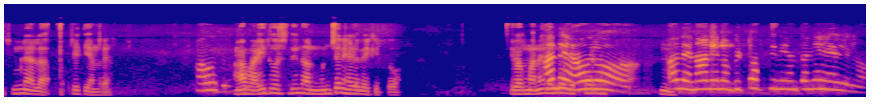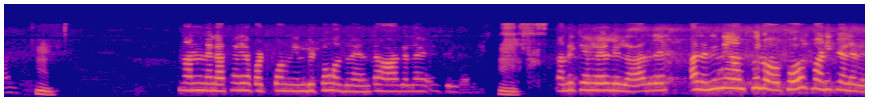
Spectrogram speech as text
ಸುಮ್ನೆ ಅಲ್ಲ ಪ್ರೀತಿ ಅಂದ್ರೆ. ಹೌದು. ಆ ಐದ್ ವರ್ಷದಿಂದ ಅವ್ನ್ ಮುಂಚೆನೆ ಹೇಳ್ಬೇಕಿತ್ತು. ಇವಾಗ ಮನೆ ಅದೇ ಅವರು. ಅದೇ ನಾನೇನೋ ಬಿಟ್ಟು ಹೋಗ್ತೀನಿ ಅಂತಾನೆ ಹೇಳಿಲ್ಲ ನನ್ ಮೇಲೆ ಅಸಹ್ಯ ಪಟ್ಕೊಂಡು ನೀನ್ ಬಿಟ್ಟು ಹೋದ್ರೆ ಅಂತ ಹಾಗೆಲ್ಲ ಹೇಳ್ತಿದ್ದಾರೆ. ಅದಕ್ಕೆ ಹೇಳಿಲ್ಲ. ಆದ್ರೆ ಅದೇ ನಿನ್ನೆ ನಾನು ಫುಲ್ ಫೋರ್ಸ್ ಮಾಡಿ ಕೇಳಿದೆ.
